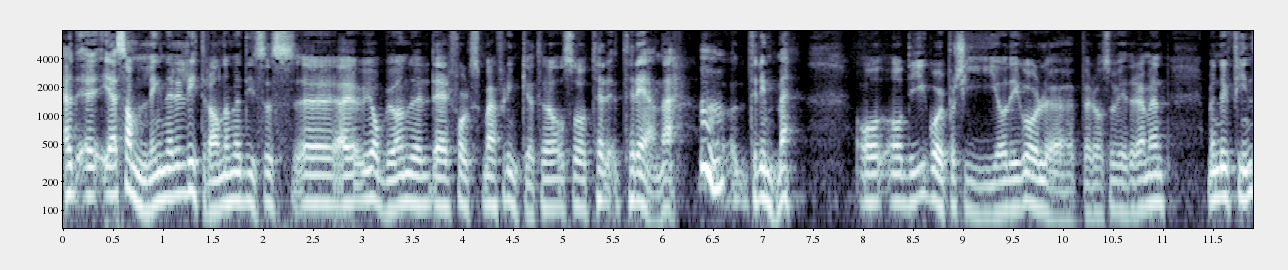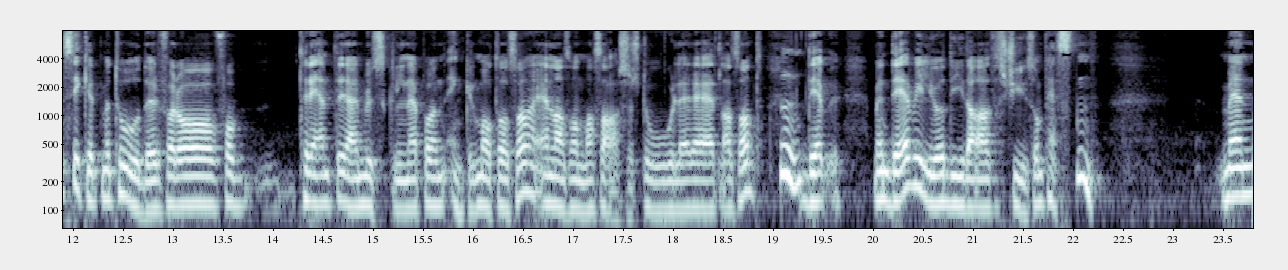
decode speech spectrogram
jeg, sammenligner det litt med disse eh, Jeg jobber jo en del, del folk som er flinke til å trene, mm. trimme. Og, og de går på ski, og de går og løper osv. Men, men det fins sikkert metoder for å få trent de her musklene på en enkel måte også. En eller annen sånn massasjestol eller et eller annet sånt. Det, men det vil jo de da sky som pesten. Men,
